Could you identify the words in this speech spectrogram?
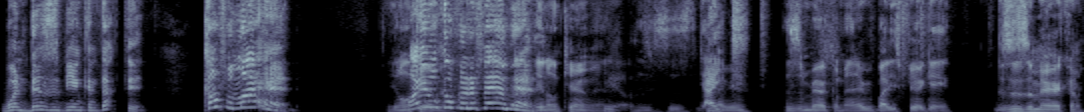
when business is being conducted. Come for my head. They don't Why care, you don't come for the fam head? They don't care, man. Yeah. This is you know I mean? This is America, man. Everybody's fair game. This is America.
